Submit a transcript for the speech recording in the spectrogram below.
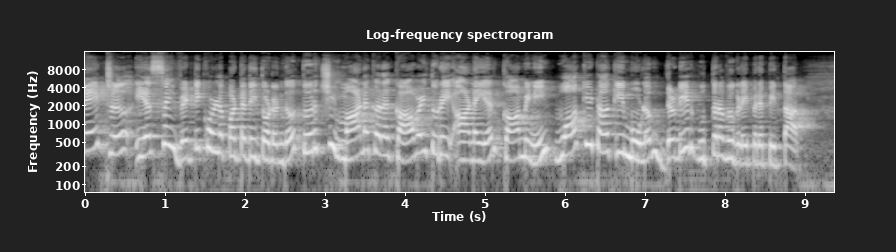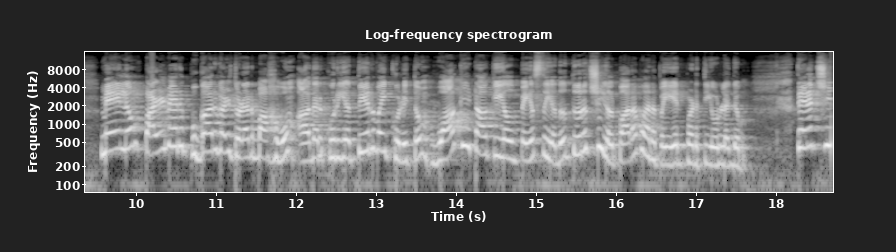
நேற்று எஸ்ஐ வெட்டி கொல்லப்பட்டதை தொடர்ந்து திருச்சி மாநகர காவல்துறை ஆணையர் காமினி வாக்கி டாக்கி மூலம் திடீர் உத்தரவுகளை பிறப்பித்தார். மேலும் பல்வேறு புகார்கள் தொடர்பாகவும் அதற்குரிய தீர்வை குறித்தும் வாக்கி டாக்கியில் பேசியது திருச்சியில் பரபரப்பை ஏற்படுத்தியுள்ளது. திருச்சி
